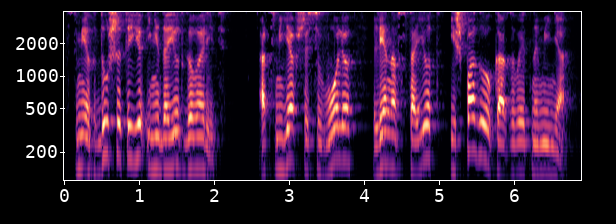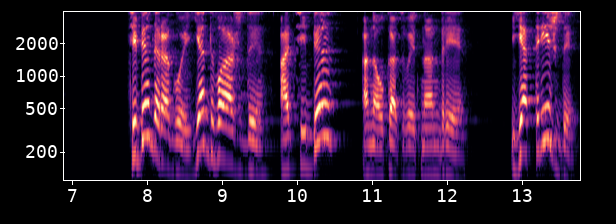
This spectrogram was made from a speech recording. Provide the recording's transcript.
Смех душит ее и не дает говорить. Отсмеявшись в волю, Лена встает и шпагой указывает на меня. «Тебя, дорогой, я дважды, а тебя, – она указывает на Андрея, – я трижды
